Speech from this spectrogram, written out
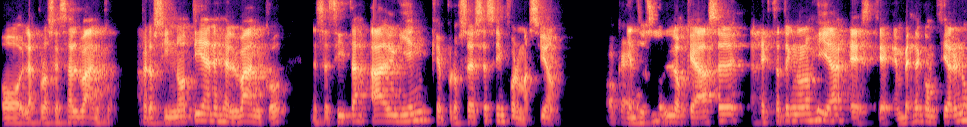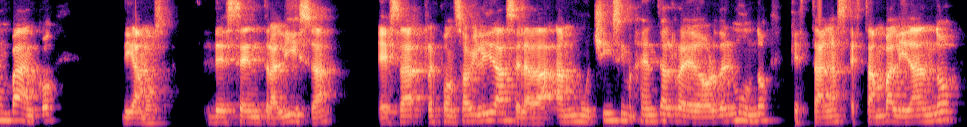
o las procesa el banco. Pero si no tienes el banco, necesitas alguien que procese esa información. Entonces, lo que hace esta tecnología es que en vez de confiar en un banco, digamos, descentraliza esa responsabilidad se la da a muchísima gente alrededor del mundo que están, están validando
